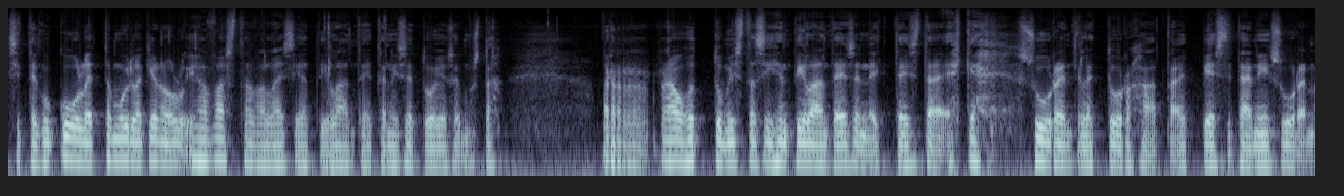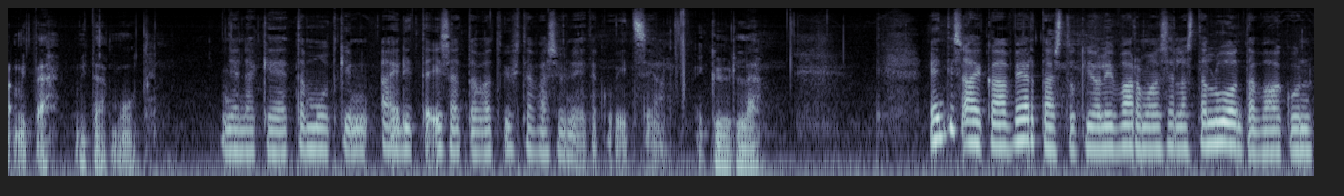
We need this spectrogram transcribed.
sitten kun kuulee, että muillakin on ollut ihan vastaavanlaisia tilanteita, niin se tuo jo semmoista rauhoittumista siihen tilanteeseen, ettei sitä ehkä suurentele turhaa tai pie sitä niin suurena mitä, mitä muuten. Ja näkee, että muutkin äidit ja isät ovat yhtä väsyneitä kuin itse on. Kyllä. Entisaikaan vertaistuki oli varmaan sellaista luontavaa, kun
